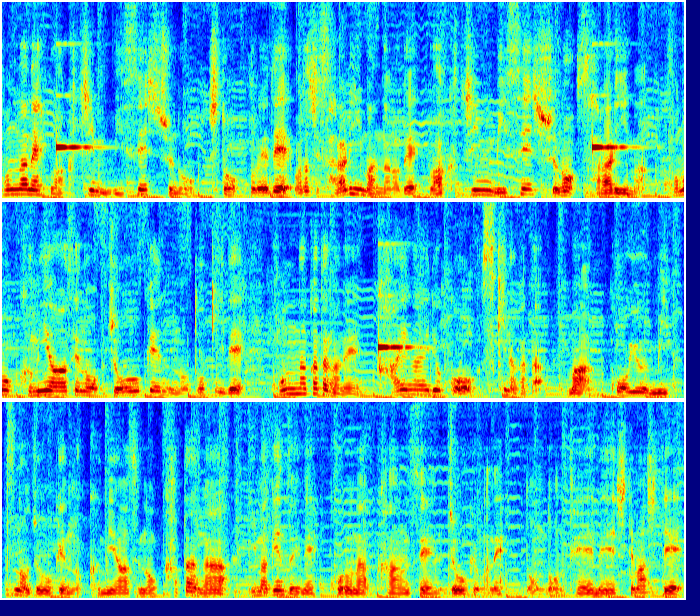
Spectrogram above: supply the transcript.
こんなね、ワクチン未接種の人、それで私サラリーマンなので、ワクチン未接種のサラリーマン、この組み合わせの条件の時で、こんな方がね、海外旅行好きな方、まあ、こういう3つの条件の組み合わせの方が、今現在ね、コロナ感染状況がね、どんどん低迷してまして、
